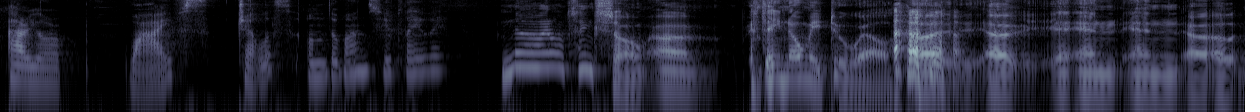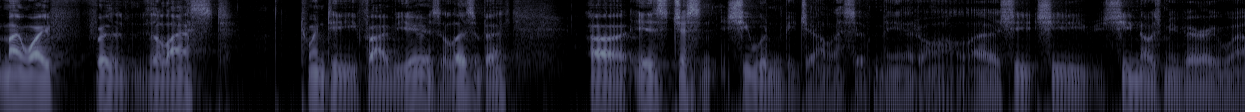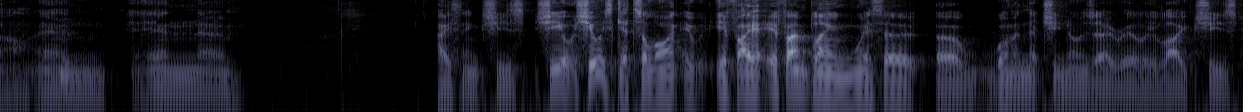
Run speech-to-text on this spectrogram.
Are your wives jealous on the ones you play with? No, I don't think so. Uh, they know me too well, uh, uh, and and uh, uh, my wife for the last twenty five years, Elizabeth, uh, is just she wouldn't be jealous of me at all. Uh, she she she knows me very well, and and. Um, I think she's she she always gets along. If I if I'm playing with a, a woman that she knows I really like, she's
